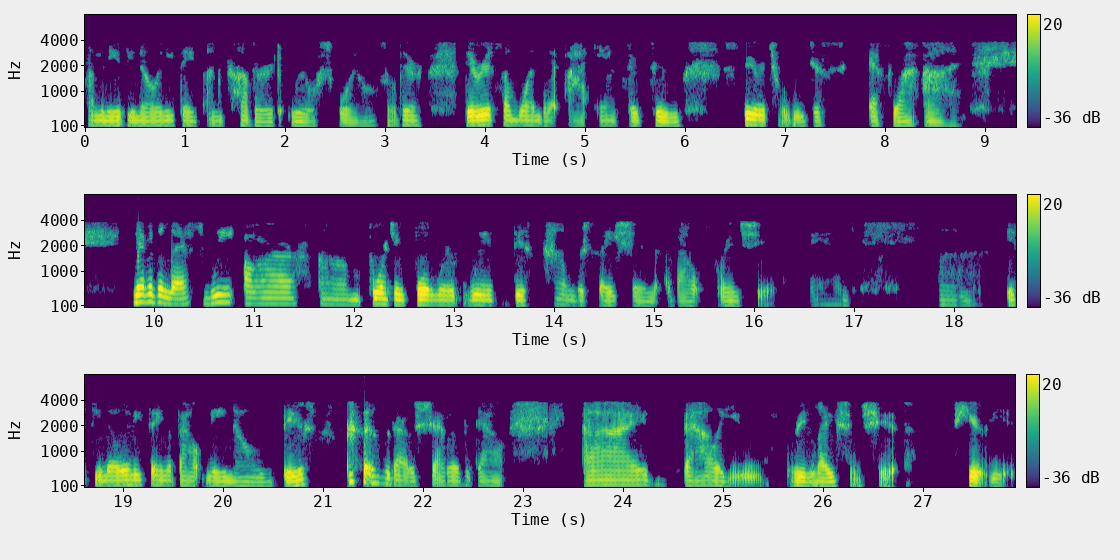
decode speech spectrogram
How many of you know anything uncovered will spoil? So there, there is someone that I answer to spiritually. Just FYI. Nevertheless, we are um, forging forward with this conversation about friendship. And uh, if you know anything about me, know this without a shadow of a doubt. I value relationship, period.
